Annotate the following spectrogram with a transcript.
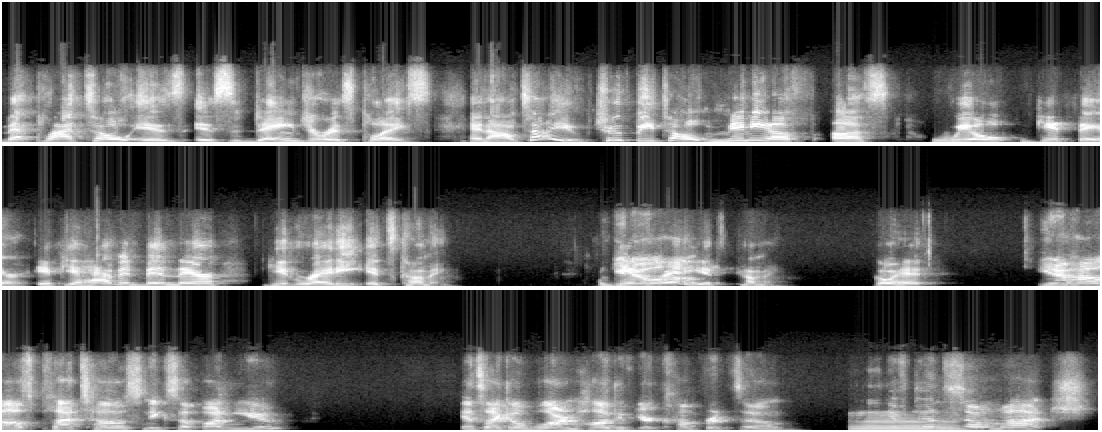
That plateau is is a dangerous place. And I'll tell you, truth be told, many of us will get there. If you haven't been there, get ready, it's coming. Get you know ready, it's coming. Go ahead. You know how else plateau sneaks up on you? It's like a warm hug of your comfort zone. Mm. You've done mm. so much.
